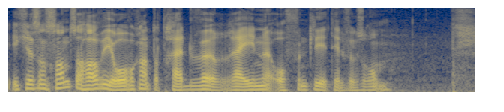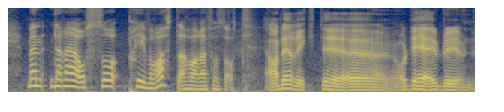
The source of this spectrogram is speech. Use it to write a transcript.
I Kristiansand så har vi i overkant av 30 rene offentlige tilfluktsrom. Men dere er også private, har jeg forstått? Ja, det er riktig. Eh, og det er jo den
